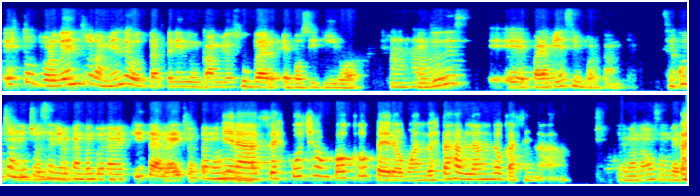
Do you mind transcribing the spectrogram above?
esto por dentro también debo estar teniendo un cambio súper eh, positivo. Entonces, eh, para mí es importante. ¿Se escucha mucho el señor cantando la mezquita, Rachel? Estamos Mira, se escucha un poco, pero cuando estás hablando casi nada. Te mandamos un beso,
